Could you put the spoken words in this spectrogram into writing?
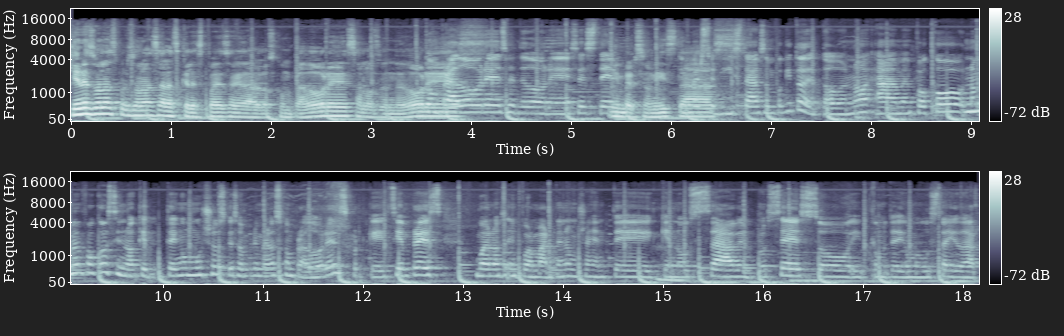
¿quiénes son las personas a las que les puedes ayudar? ¿A los compradores? ¿A los vendedores? Compradores, vendedores, este, Inversionistas. inversionistas, un poquito de todo, ¿no? Ah, me enfoco, no me enfoco, sino que tengo muchos que son primeros compradores, porque siempre es bueno informarte, ¿no? Mucha gente que no sabe el proceso y como te digo, me gusta ayudar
